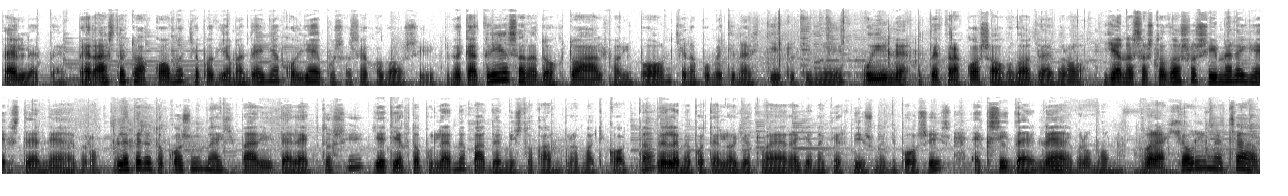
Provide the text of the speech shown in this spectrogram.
θέλετε. Περάστε το ακόμα και από διαμαντένια κολλιέ που σας έχω δώσει. 1348α λοιπόν και να πούμε την αρχική του τιμή που είναι 480 ευρώ. Για να σας το δώσω σήμερα για 69 ευρώ. Βλέπετε το κόσμο έχει πάρει υπερέκτωση γιατί αυτό που λέμε πάντα εμείς το κάνουμε πραγματικότητα. Δεν λέμε ποτέ λόγια του αέρα για να κερδίζουμε εντυπώσεις. 69 ευρώ μόνο. Βραχιόλι με τσάρν.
